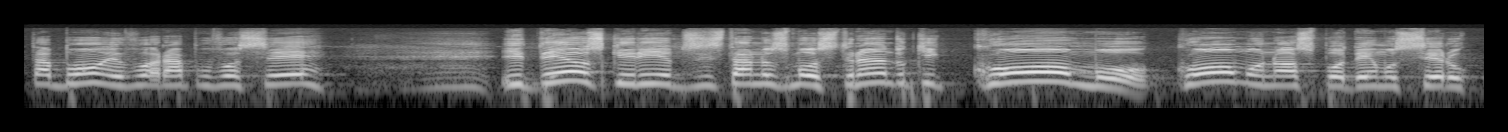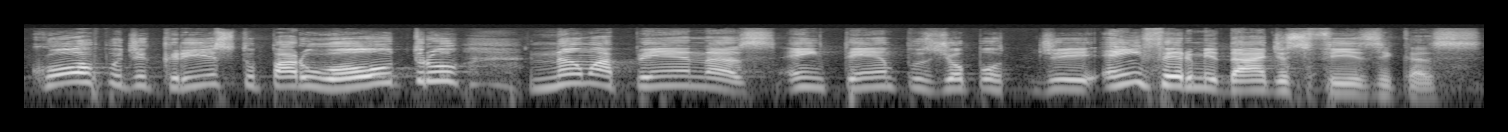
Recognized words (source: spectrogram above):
Tá bom, eu vou orar por você. E Deus, queridos, está nos mostrando que como, como nós podemos ser o corpo de Cristo para o outro, não apenas em tempos de, de enfermidades físicas.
